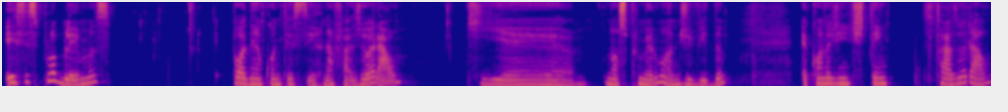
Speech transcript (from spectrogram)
esses problemas podem acontecer na fase oral, que é o nosso primeiro ano de vida. É quando a gente tem fase oral,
